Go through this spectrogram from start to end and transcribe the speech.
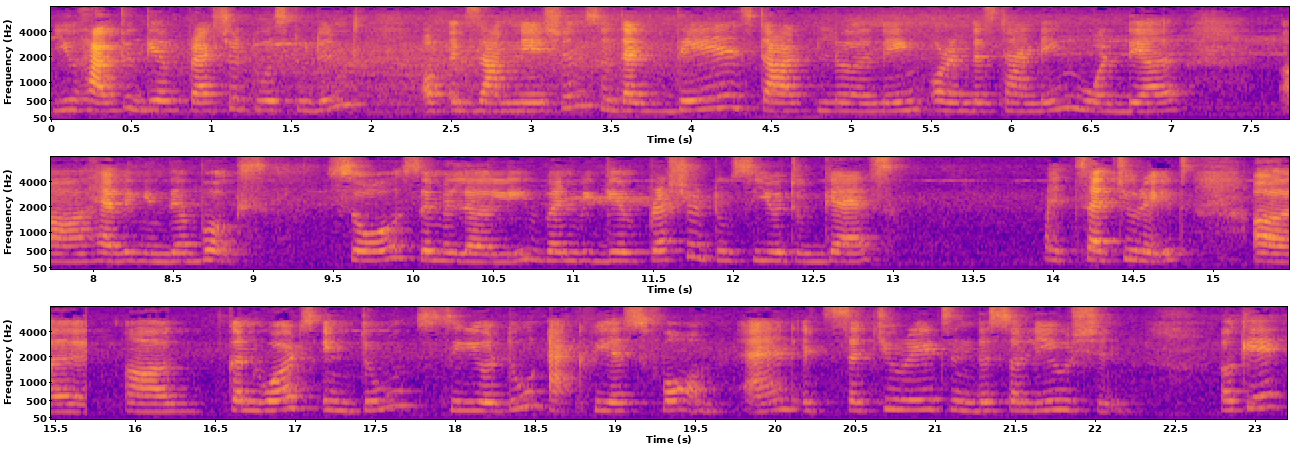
you have to give pressure to a student of examination so that they start learning or understanding what they are uh, having in their books. So similarly when we give pressure to co2 gas it saturates uh, uh, converts into CO2 aqueous form and it saturates in the solution. Okay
